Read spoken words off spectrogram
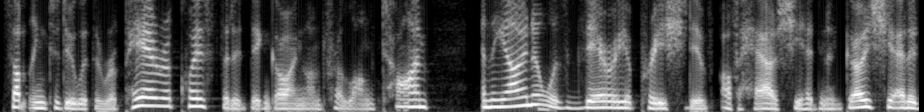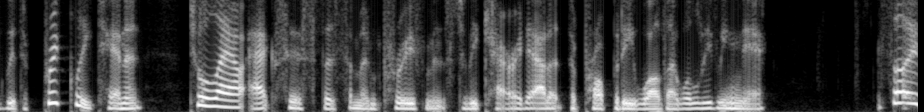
something to do with a repair request that had been going on for a long time, and the owner was very appreciative of how she had negotiated with a prickly tenant to allow access for some improvements to be carried out at the property while they were living there. So,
